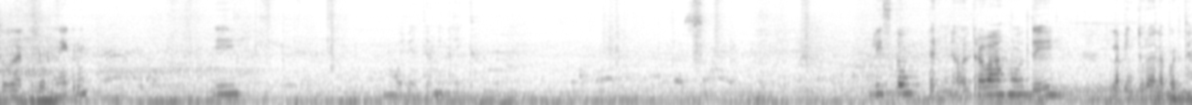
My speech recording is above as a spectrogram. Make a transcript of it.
Toda color negro. Y muy bien terminadita. Listo, terminado el trabajo de la pintura de la puerta.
